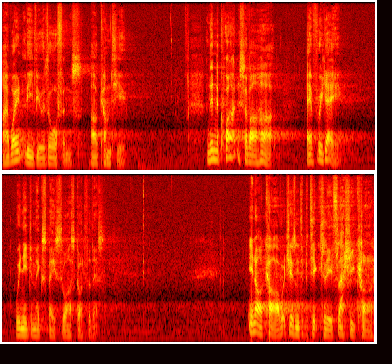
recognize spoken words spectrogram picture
I won't leave you as orphans, I'll come to you. And in the quietness of our heart, every day, we need to make space to ask God for this. In our car, which isn't a particularly flashy car,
